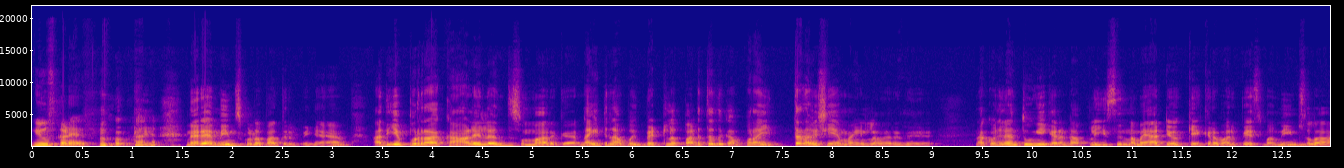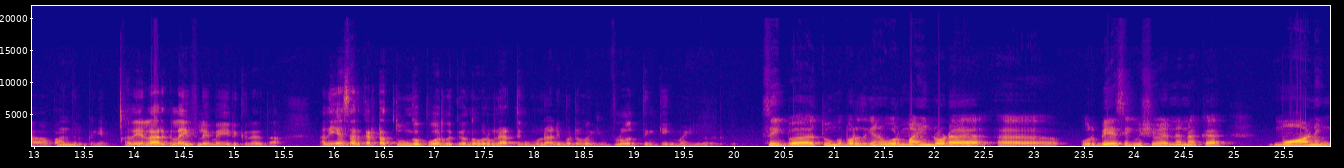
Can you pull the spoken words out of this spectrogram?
யூஸ் கிடையாது. நிறைய மீம்ஸ் கூட பார்த்துருப்பீங்க. அது எப்படிடா காலையில இருந்து சும்மா இருக்க? நைட்டு நான் போய் பெட்ல படுத்ததுக்கு அப்புறம் இத்தனை விஷயம் என் மைண்ட்ல வருது? நான் கொஞ்ச நேரம் தூங்கிக்கிறேன்டா ப்ளீஸ்ன்னு நம்ம யார்ட்டையோ கேட்குற மாதிரி பேசும்போது மீம்ஸ் எல்லாம் பார்த்துருப்பீங்க. அது எல்லாருக்கும் லைஃப்லயுமே இருக்கிறது தான். அது ஏன் சார் கரெக்டாக தூங்க போறதுக்கு அந்த ஒரு மணி நேரத்துக்கு முன்னாடி மட்டும் நமக்கு இவ்வளோ திங்கிங் மைண்ட்ல வருது? சரி இப்போ தூங்க போகிறதுக்கு என்ன ஒரு மைண்டோட ஒரு பேசிக் விஷயம் என்னன்னாக்க மார்னிங்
